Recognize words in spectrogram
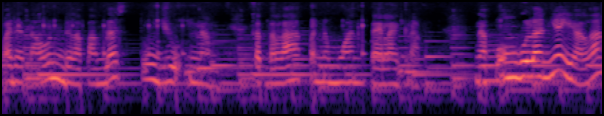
pada tahun 1876 setelah penemuan telegraf. Nah, keunggulannya ialah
